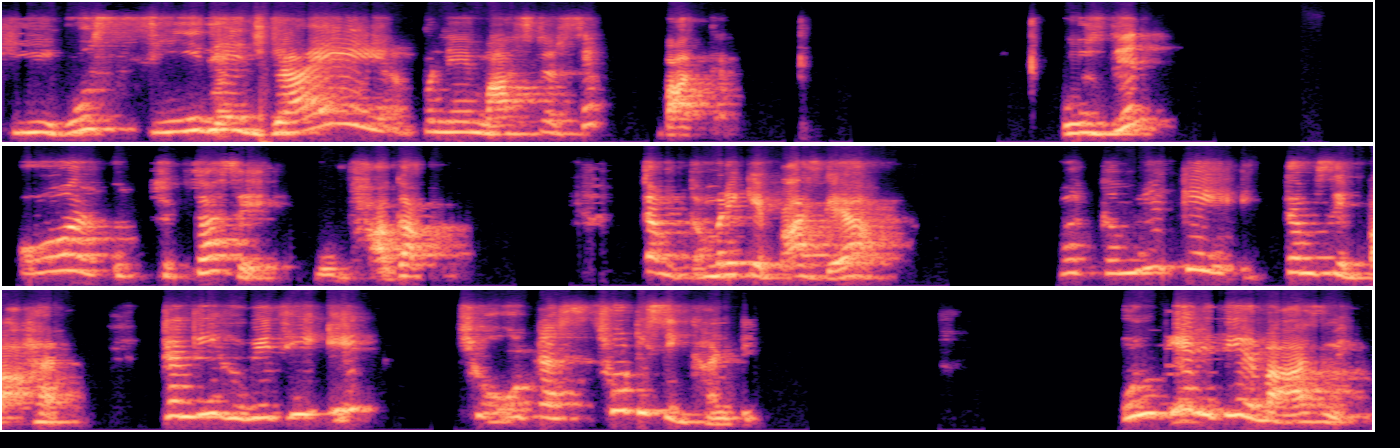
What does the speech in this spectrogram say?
कि वो सीधे जाए अपने मास्टर से बात कर। उस दिन, और उत्सुकता से वो भागा तब कमरे के पास गया, और कमरे के एकदम से बाहर, टंगी हुई थी एक छोटा, छोटी सी घंटी। उनके रीति रिवाज में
